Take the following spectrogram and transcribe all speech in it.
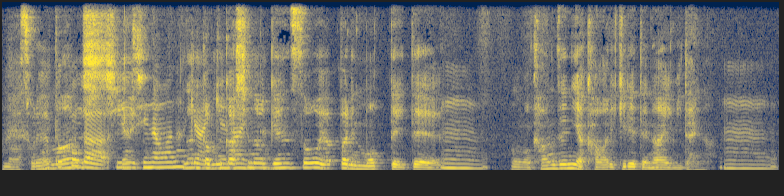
まあそれもあ養わなきゃいけない。昔の幻想をやっぱり持っていて、うんもう完全には変わりきれてないみたいなうん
